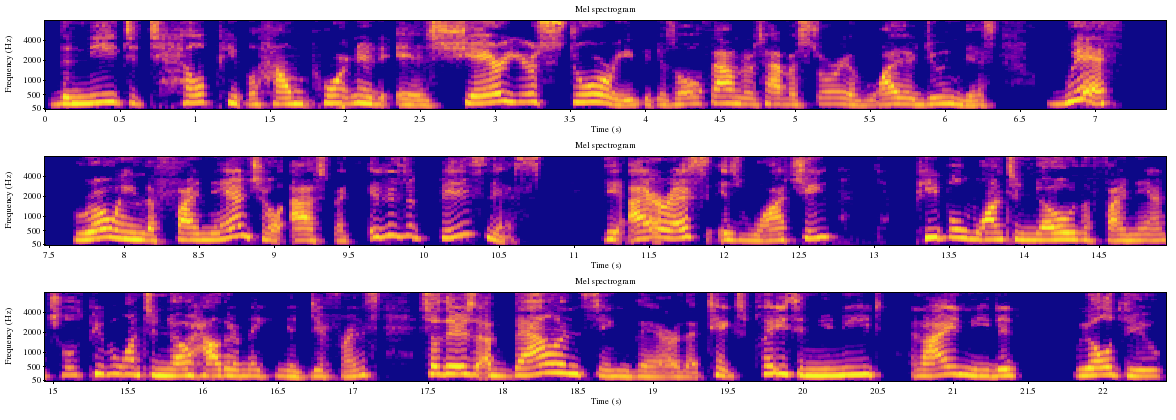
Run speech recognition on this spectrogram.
the need to tell people how important it is, share your story because all founders have a story of why they're doing this with growing the financial aspect. It is a business. The IRS is watching people want to know the financials. People want to know how they're making a difference. So there's a balancing there that takes place and you need, and I needed, we all do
